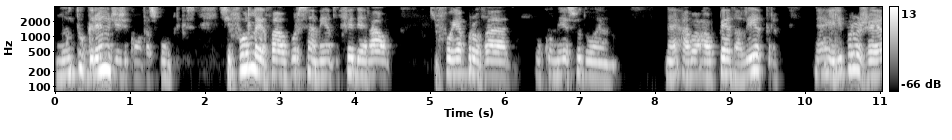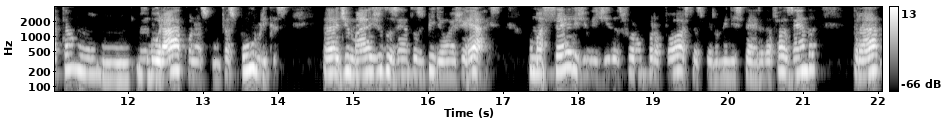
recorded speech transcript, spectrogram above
muito grande de contas públicas. Se for levar o orçamento federal que foi aprovado no começo do ano né, ao, ao, pé da letra, né, ele projeta um, um, um, buraco nas contas públicas uh, de mais de 200 bilhões de reais. Uma série de medidas foram propostas pelo Ministério da Fazenda para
